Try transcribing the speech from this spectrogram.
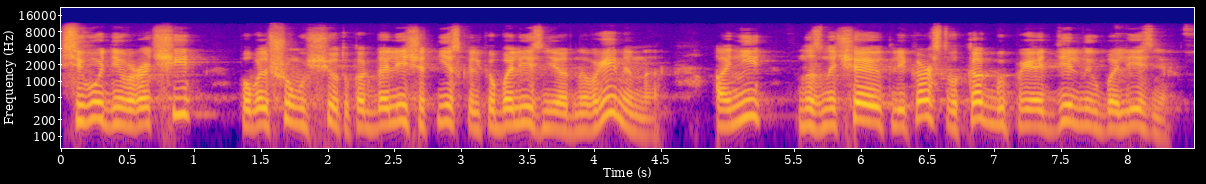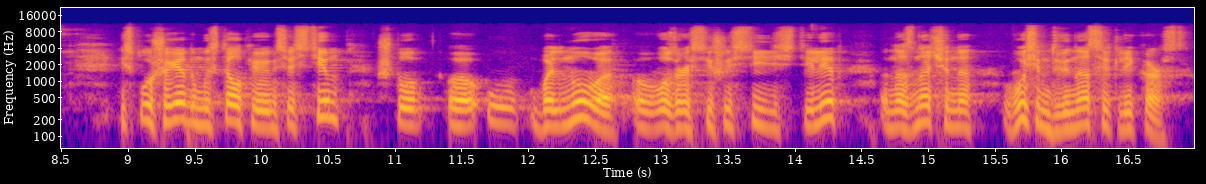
Сегодня врачи, по большому счету, когда лечат несколько болезней одновременно, они назначают лекарства как бы при отдельных болезнях. И сплошь и рядом мы сталкиваемся с тем, что э, у больного в возрасте 60 лет назначено 8-12 лекарств.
